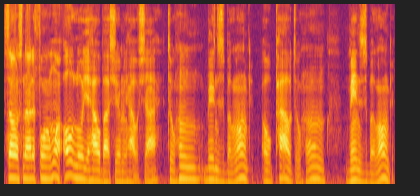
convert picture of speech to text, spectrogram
Psalms 94 and 1. Oh Lord, how about Shemi how shy? To whom vengeance belongeth? Oh power, to whom vengeance belongeth?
